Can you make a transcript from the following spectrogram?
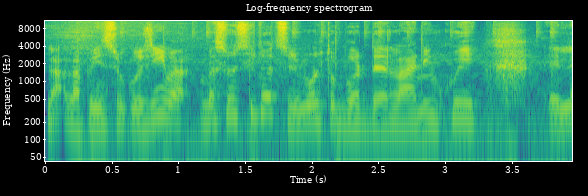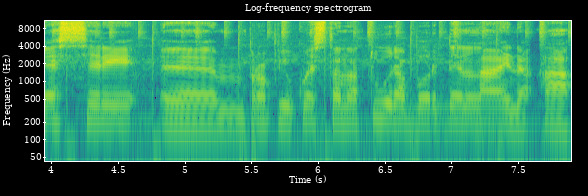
la, la penso così ma, ma, sono situazioni molto borderline in cui l'essere ehm, proprio questa natura borderline a,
